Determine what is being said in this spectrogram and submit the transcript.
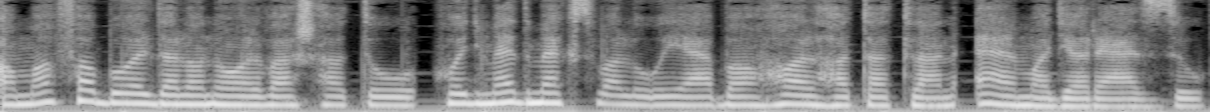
A MAFA oldalon olvasható, hogy Mad Max valójában halhatatlan, elmagyarázzuk.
